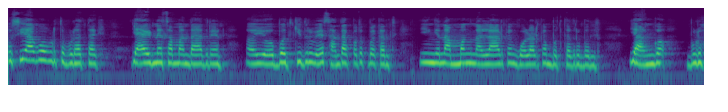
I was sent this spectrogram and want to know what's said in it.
ಖುಷಿ ಆಗೋಗ್ಬಿಡ್ತು ಬಿಡತ್ತಾಗಿ. ಎರಡನೇ ಸಂಬಂಧ ಆದ್ರೆ ಅಯ್ಯೋ ಬದುಕಿದ್ರು ಸಂತಾಗ ಬದುಕ್ಬೇಕಂತ. ಹಿಂಗೆ ನಮ್ಮಂಗೆ ನಲ್ಲಾಡ್ಕೊಂಡು ಓಡಾಡ್ಕೊಂಡು ಬದುಕಿದ್ರು ಬದಲು. ಹೆಂಗೋ, ಬಿಡು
